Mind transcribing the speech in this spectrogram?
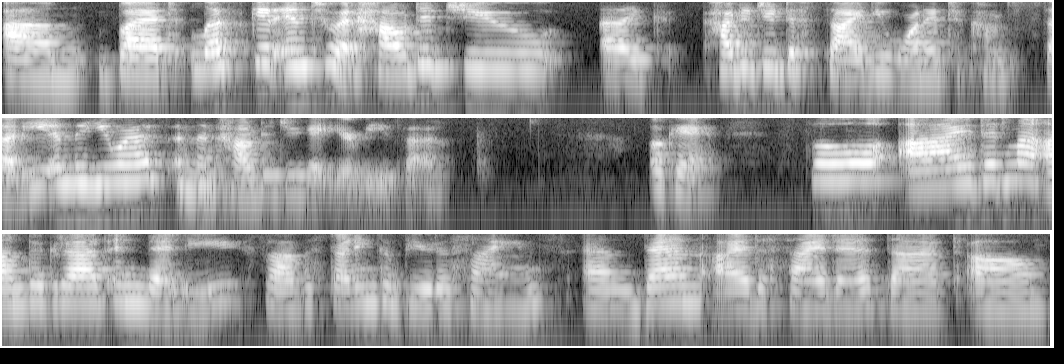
Um, but let's get into it. How did you like how did you decide you wanted to come study in the us and then how did you get your visa? Okay. So I did my undergrad in Delhi, so I was studying computer science. And then I decided that um,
